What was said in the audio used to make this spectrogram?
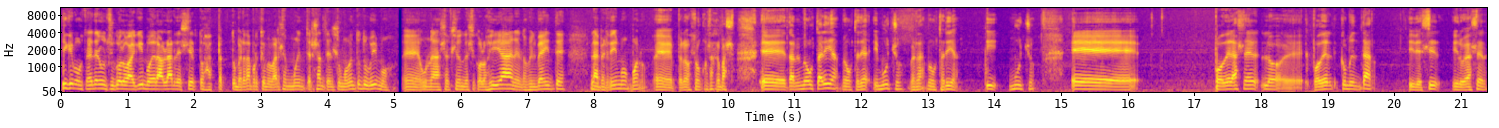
y que me gustaría tener un psicólogo aquí y poder hablar de ciertos aspectos, ¿verdad? Porque me parece muy interesante. En su momento tuvimos eh, una sección de psicología en el 2020, la perdimos, bueno, eh, pero son cosas que pasan. Eh, también me gustaría, me gustaría, y mucho, ¿verdad? Me gustaría, y mucho, poder hacerlo, poder comentar y decir, y lo voy a hacer,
